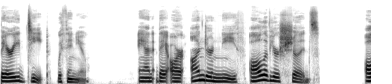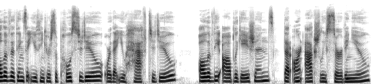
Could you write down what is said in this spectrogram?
buried deep within you. And they are underneath all of your shoulds, all of the things that you think you're supposed to do or that you have to do, all of the obligations that aren't actually serving you,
